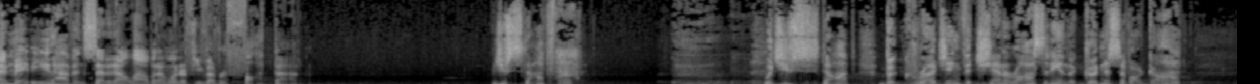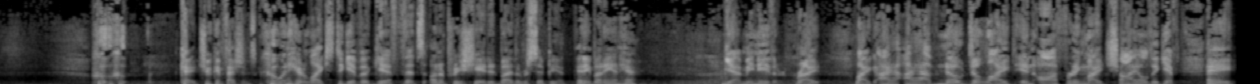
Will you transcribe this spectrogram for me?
And maybe you haven't said it out loud, but I wonder if you've ever thought that. Would you stop that? Would you stop begrudging the generosity and the goodness of our God? Who, who, okay, true confessions. Who in here likes to give a gift that's unappreciated by the recipient? Anybody in here? Yeah, me neither, right? Like I, I have no delight in offering my child a gift. Hey,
